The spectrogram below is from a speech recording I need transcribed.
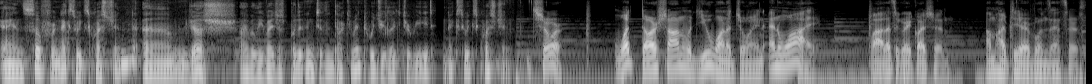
And so for next week's question, um, Josh, I believe I just put it into the document. Would you like to read next week's question? Sure. What Darshan would you want to join and why? Wow, that's a great question. I'm hyped to hear everyone's answers.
